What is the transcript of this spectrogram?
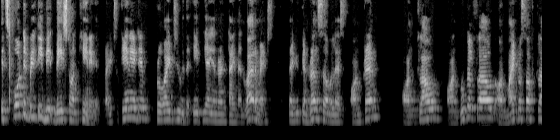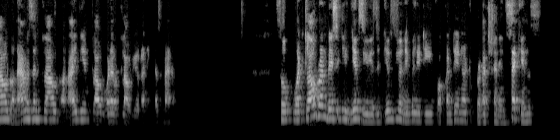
it's portability based on Knative, right? So Knative provides you with the API and runtime environments that you can run serverless on-prem, on cloud, on Google Cloud, on Microsoft Cloud, on Amazon Cloud, on IBM Cloud, whatever cloud you're running, doesn't matter. So what Cloud Run basically gives you is it gives you an ability for container to production in seconds,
